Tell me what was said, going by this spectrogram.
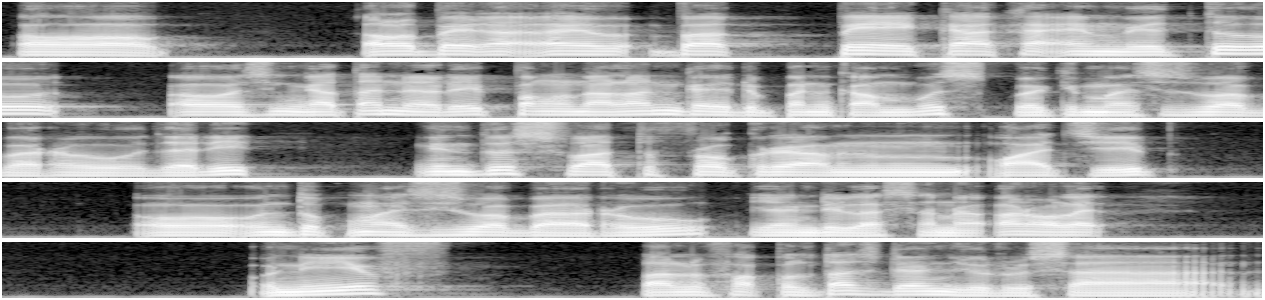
Oh, kalau PKK, PKKMB itu eh, singkatan dari pengenalan kehidupan kampus bagi mahasiswa baru. Jadi itu suatu program wajib eh, untuk mahasiswa baru yang dilaksanakan oleh UNIF, lalu fakultas dan jurusan.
